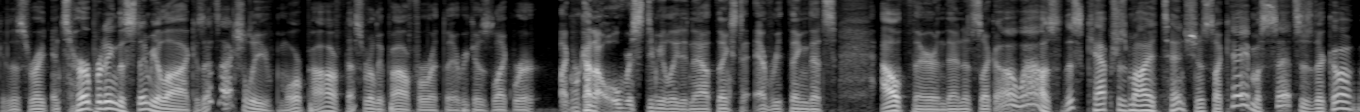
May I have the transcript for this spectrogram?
Because that's right. Interpreting the stimuli because that's actually more powerful. That's really powerful right there because, like, we're like we're kind of overstimulated now thanks to everything that's out there and then it's like oh wow so this captures my attention. It's like hey my senses they're going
